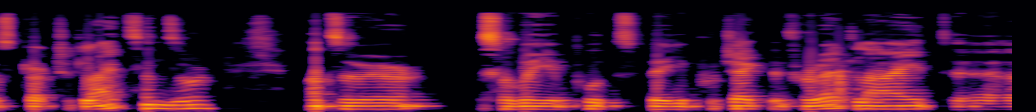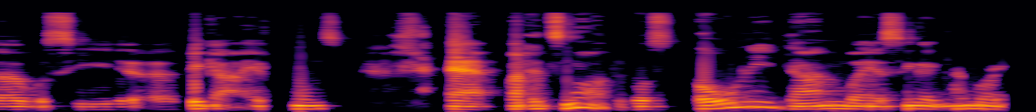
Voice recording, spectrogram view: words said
a structured light sensor. But there, so where you put where you project infrared light uh, with the uh, bigger iPhones, uh, but it's not. It was only done by a single camera.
